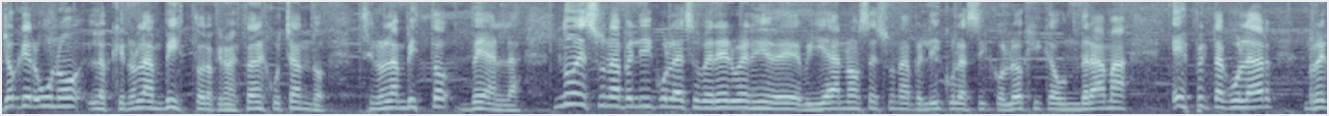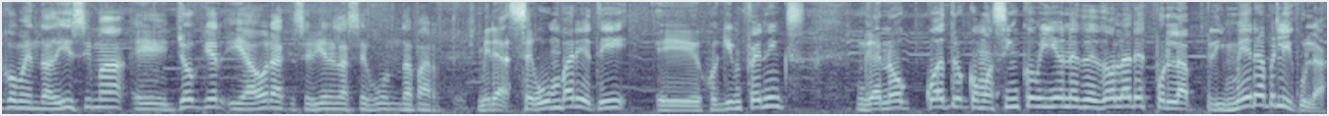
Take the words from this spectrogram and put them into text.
Joker 1, los que no la han visto, los que nos están escuchando, si no la han visto, véanla. No es una película de superhéroes ni de villanos, es una película psicológica, un drama espectacular, recomendadísima. eh, Joker y ahora que se viene la segunda parte. Mira, según Variety, eh, Joaquín Phoenix ganó 4,5 millones de dólares por la primera película,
